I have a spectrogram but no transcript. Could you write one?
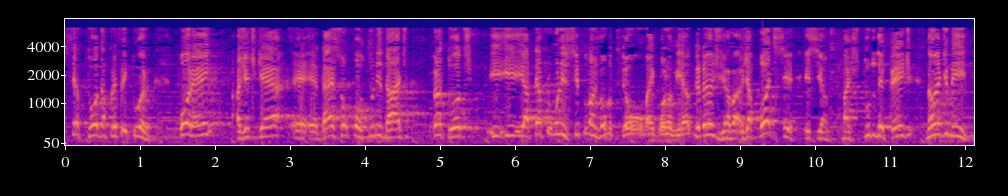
setor da prefeitura. Porém, a gente quer é, é, dar essa oportunidade para todos e, e até para o município nós vamos ter uma economia grande, já, já pode ser esse ano, mas tudo depende, não é de mim,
